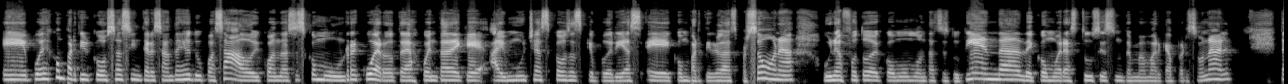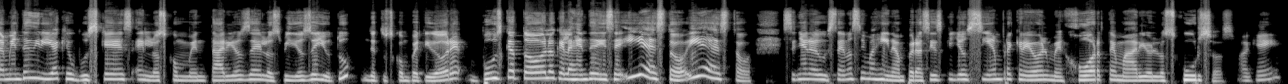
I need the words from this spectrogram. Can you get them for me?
Eh, puedes compartir cosas interesantes de tu pasado y cuando haces como un recuerdo te das cuenta de que hay muchas cosas que podrías eh, compartir a las personas, una foto de cómo montaste tu tienda, de cómo eras tú si es un tema de marca personal. También te diría que busques en los comentarios de los vídeos de YouTube de tus competidores, busca todo lo que la gente dice, y esto, y esto. Señores, ustedes no se imaginan, pero así es que yo siempre creo el mejor temario en los cursos, ¿ok?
